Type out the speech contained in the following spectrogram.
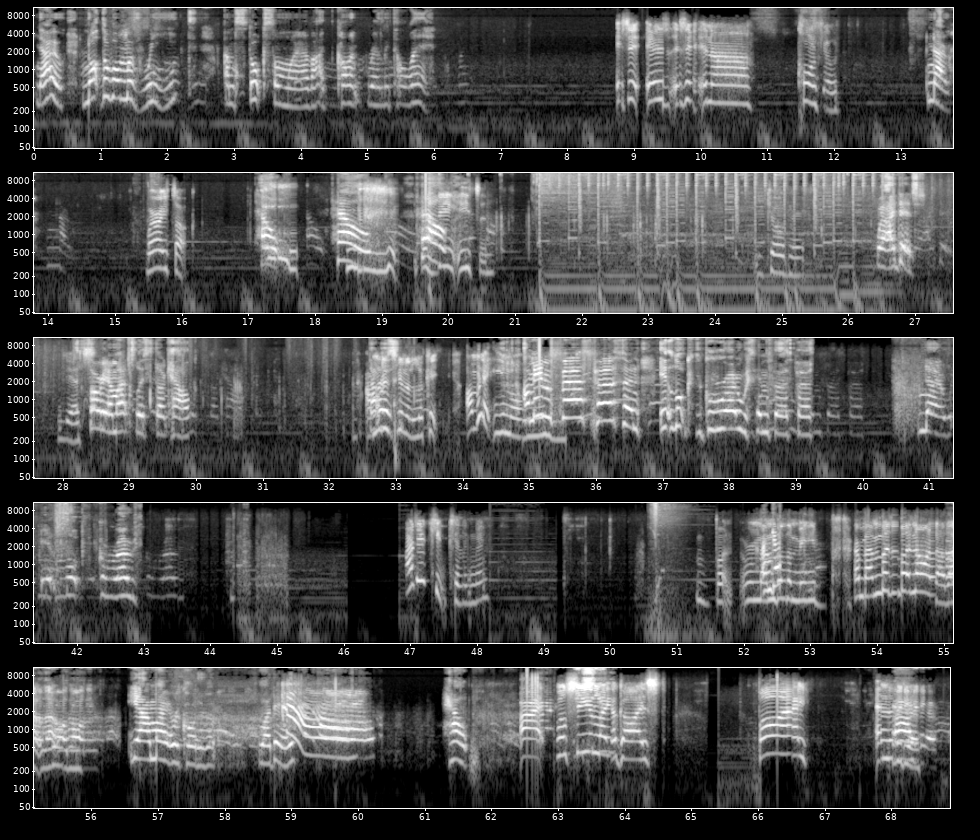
No, not the one with wheat. I'm stuck somewhere that I can't really tell where. Is it is is it in a cornfield? No. Where are you stuck? Help! Help! You're Help! being eaten. Killed me. Well, I did. Yes. Sorry, I'm actually stuck. Help! I'm that just was- gonna look at. I'm gonna email. I'm you. in first person. It looks gross in first person. No, it looks gross. Why do you keep killing me? But remember the me. Remember the banana that run. Yeah, I might record it. Well, I did. Help! Alright, we'll see you later, guys. Bye. End the video. Bye.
